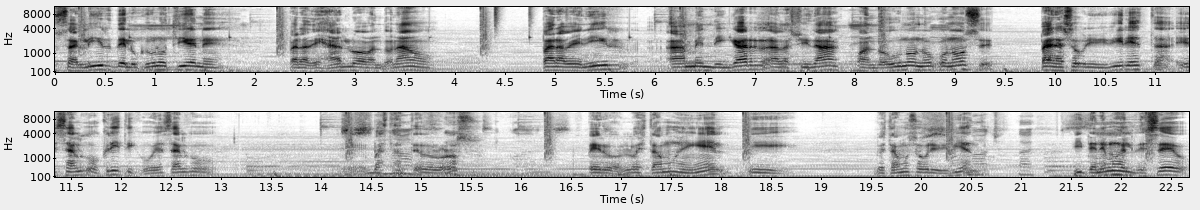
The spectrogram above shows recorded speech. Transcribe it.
salir de lo que uno tiene para dejarlo abandonado, para venir a mendigar a la ciudad cuando uno no conoce. Para sobrevivir esta es algo crítico, es algo eh, bastante doloroso, pero lo estamos en él y lo estamos sobreviviendo. Y tenemos el deseo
